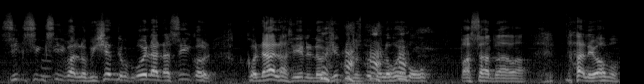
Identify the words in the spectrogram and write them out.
Sí, sí, sí, van los billetes vuelan así con, con alas vienen los billetes y nosotros los vemos pasar nada. Dale, vamos.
